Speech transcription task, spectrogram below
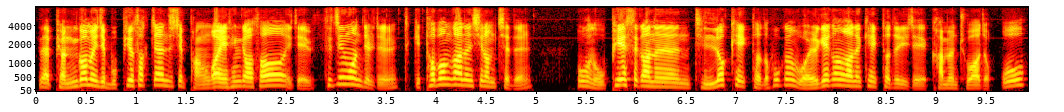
근데 변검은 이제 모피오 삭제하는 듯이 방관이 생겨서 이제 스징원 딜들 특히 터번 가는 실험체들 혹은 OPS 가는 딜러 캐릭터들 혹은 월계관 가는 캐릭터들이 이제 가면 좋아졌고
